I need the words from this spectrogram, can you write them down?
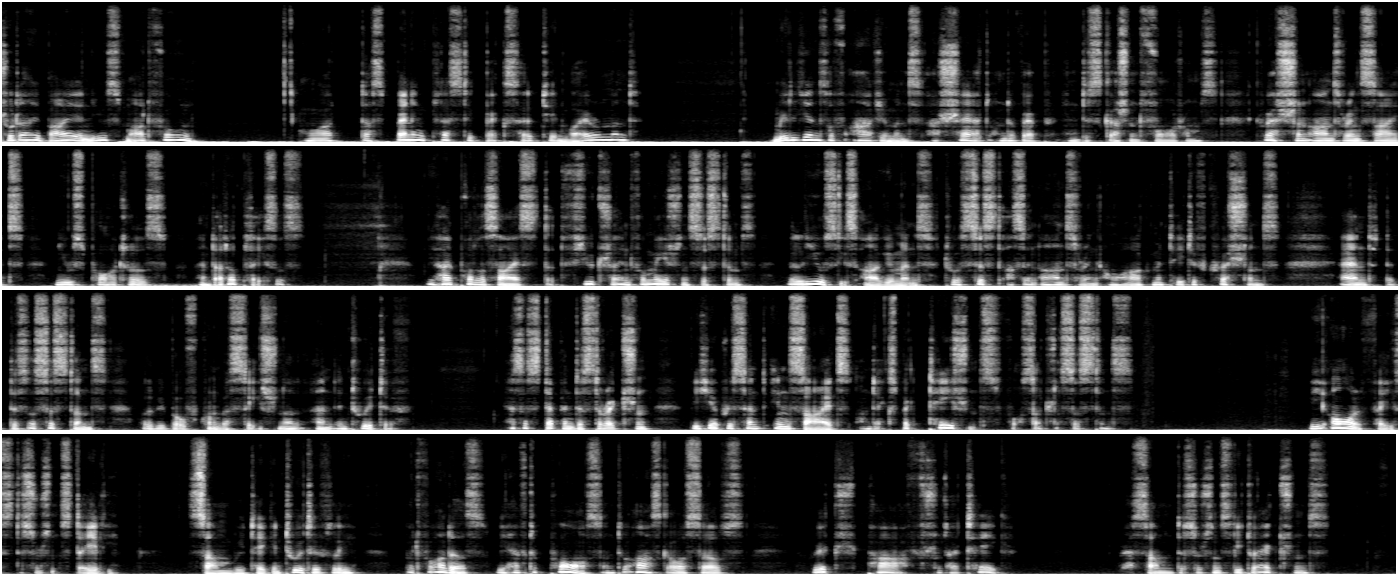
Should I buy a new smartphone? Or does banning plastic bags help the environment? Millions of arguments are shared on the web in discussion forums, question answering sites, news portals, and other places. We hypothesize that future information systems will use these arguments to assist us in answering our argumentative questions, and that this assistance will be both conversational and intuitive. As a step in this direction, we here present insights on the expectations for such assistance. We all face decisions daily. Some we take intuitively, but for others we have to pause and to ask ourselves, which path should I take? Where some decisions lead to actions,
